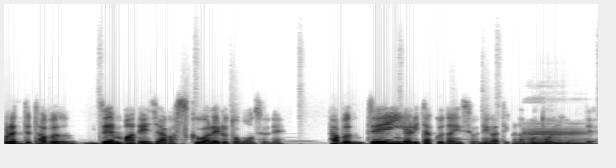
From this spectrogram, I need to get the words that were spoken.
これって多分全マネージャーが救われると思うんですよね。多分全員やりたくないんですよ、ネガティブなことを言うって。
